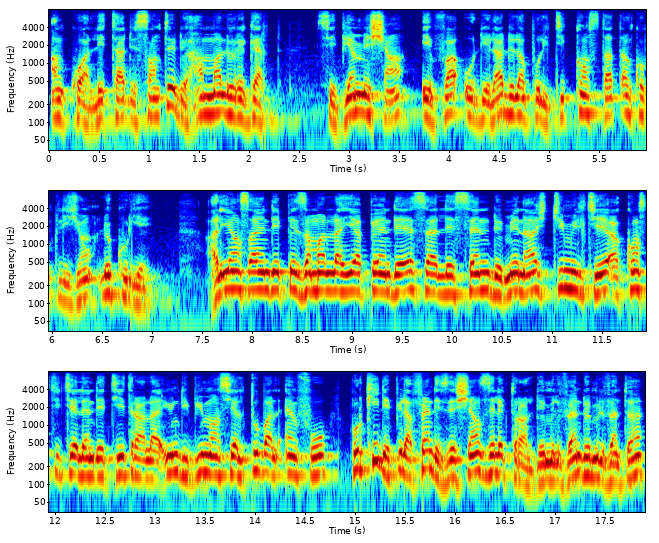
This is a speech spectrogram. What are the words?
En quoi l'état de santé de Hama le regarde? C'est bien méchant et va au-delà de la politique, constate en conclusion le courrier. Alliance ANDP Zamalahi PNDS, les scènes de ménage tumultuées a constitué l'un des titres à la une du bimensuel Toubal Info, pour qui, depuis la fin des échéances électorales 2020-2021,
